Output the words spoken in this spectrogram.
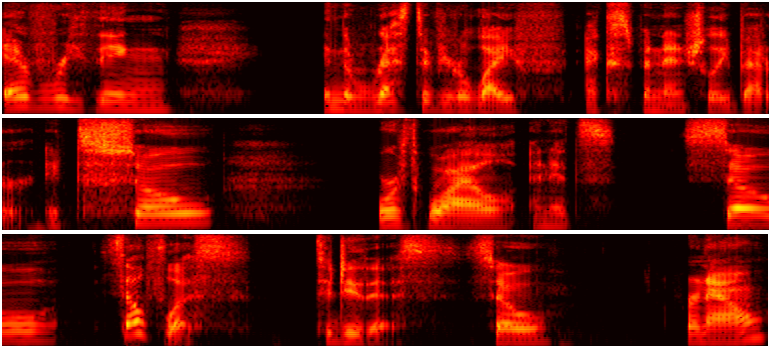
everything in the rest of your life exponentially better. It's so worthwhile and it's so selfless to do this. So for now,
